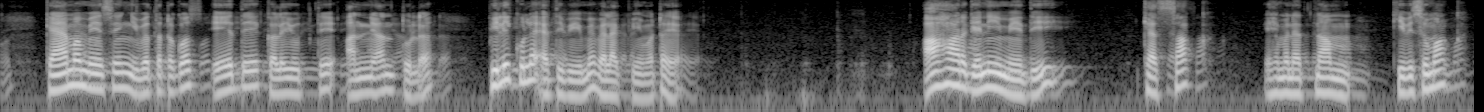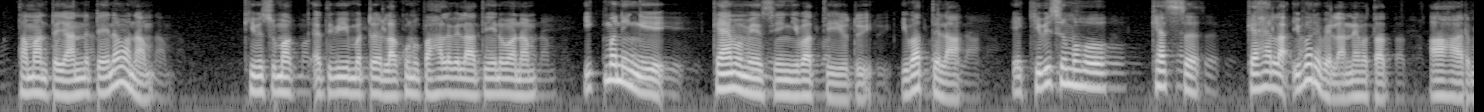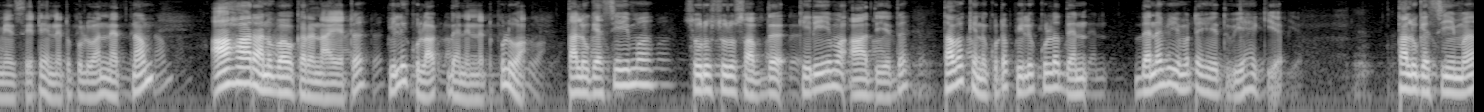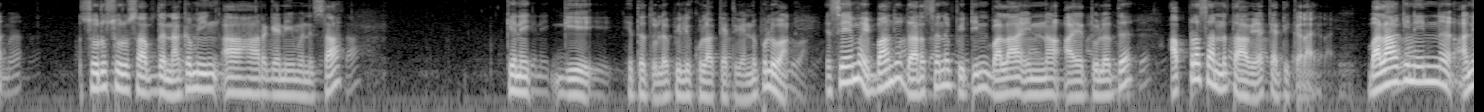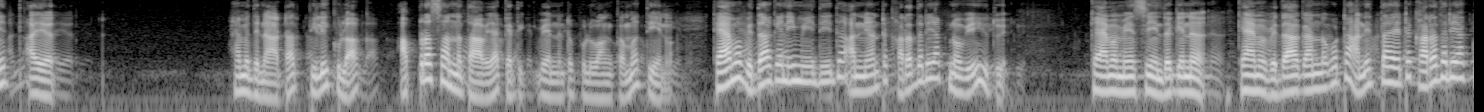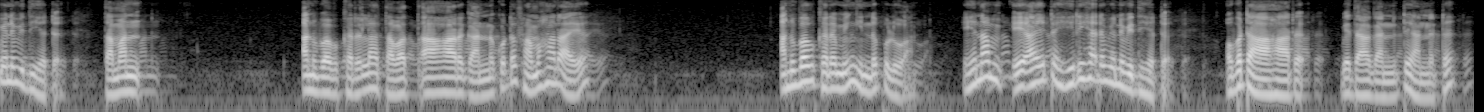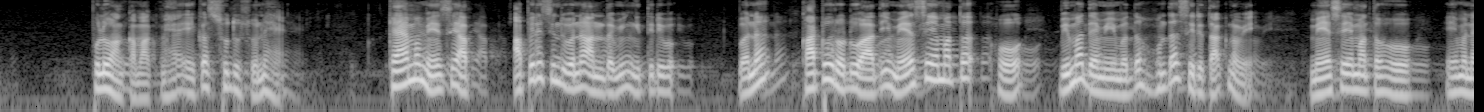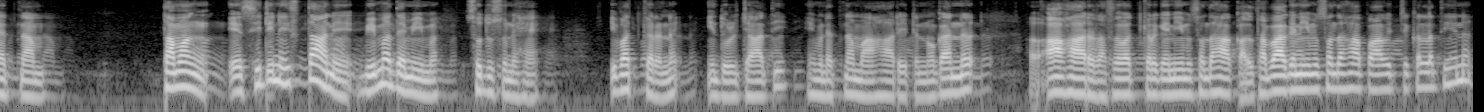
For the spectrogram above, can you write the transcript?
කෑම මේසෙන් ඉවතට ගොස් ඒ දේ කළ යුත්තේ අන්‍යයන් තුළ පිළිකුල ඇතිවීම වැළැක්වීමටය. ආහාර ගැනීමේදී කැස්සක් එහෙම නැත්නම් කිවිසුමක් Tamanට යන්නට එනවා නම් කිවිසුමක් ඇතිවීමට ලකුණු පහළ වෙලා තියෙනවා නම් ඉක්මනින් ඒ කෑම මේසයෙන් ඉවත් විය යුතුයි. ඉවත් වෙලා ඒ කිවිසුම හෝ කැස්ස කැහැලා ඉවර වෙලා නැවතත් ආහාර මේසයට එන්නට පුළුවන් නැත්නම් ආහාර අනුභව කරන අයට පිළිකුලක් දැනෙන්නට පුළුවන්. තලු ගැසීම සුරුසුරු ශබ්ද කිරීම ආදියද තව කෙනෙකුට පිළිකුල දැනවීමට හේතු විය හැකිය. තලු ගැසීම සුරුසුරු ශබ්ද නගමින් ආහාර ගැනීම නිසා කෙනෙක්ගේ හිත තුළ පිළිකුලක් ඇතිවෙන්න පුළුවන්. එසේම ඉබඳු දර්ශන පිටින් බලා ඉන්න අය තුළද අප්‍රසන්නතාවයක් ඇති කරයි. බලාගෙන ඉන්න අනිත් අය හැම දෙනාටත් පිළිකුලක් අප්‍රසන්නතාවයක් ඇති වෙන්නට පුළුවන්කම තියෙනවා. කෑම බෙදා ගැනීමේදීද අන්‍යයන්ට කරදරයක් නොවිය යුතුය. කෑම මේසේ ඉඳගෙන කෑම බෙදා ගන්නකොට අනිත් අයට කරදරයක් වෙන විදිහට Taman අනුභව කරලා තවත් ආහාර ගන්නකොට සමහර අය අනුභව කරමින් ඉන්න පුළුවන්. එහෙනම් ඒ අයට හිරිහැර වෙන විදිහට ඔබට ආහාර බෙදා ගන්නට යන්නට පුළුවන්කමක් නැහැ. ඒක සුදුසු නැහැ. කෑම මේසේ අපිරිසිදු වන අන්දමින් ඉතිරි වන කටු රොඩු ආදී මේසේ මත හෝ බිම දැමීමද හොඳ සිරිතක් නොවේ. මේසේ මත හෝ එහෙම නැත්නම් තමන් ඒ සිටින ස්ථානයේ බිම දැමීම සුදුසු නැහැ. ඉවත් කරන ඉඳුල් ಜಾති එහෙම නැත්නම් ආහාරයට නොගන්න ආහාර රසවත් කර ගැනීම සඳහා කල් තබා ගැනීම සඳහා පාවිච්චි කරලා තියෙන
